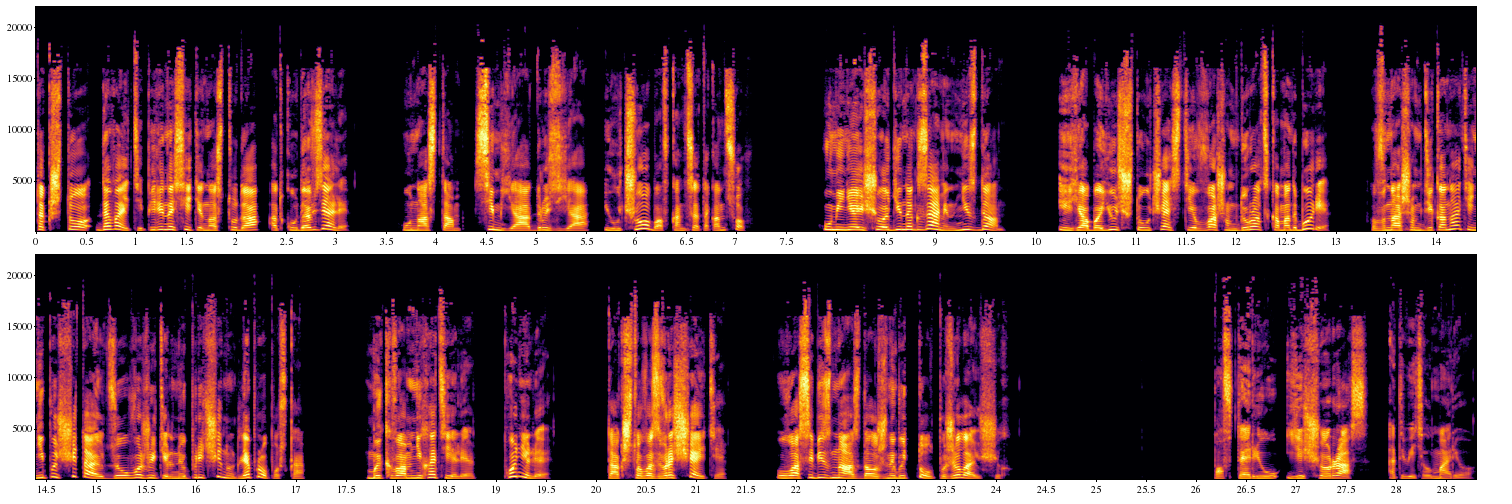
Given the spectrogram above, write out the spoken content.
Так что давайте переносите нас туда, откуда взяли. У нас там семья, друзья и учеба, в конце-то концов. У меня еще один экзамен не сдан. И я боюсь, что участие в вашем дурацком отборе в нашем деканате не посчитают за уважительную причину для пропуска. Мы к вам не хотели, поняли? Так что возвращайте. У вас и без нас должны быть толпы желающих. «Повторю еще раз», — ответил Марио.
